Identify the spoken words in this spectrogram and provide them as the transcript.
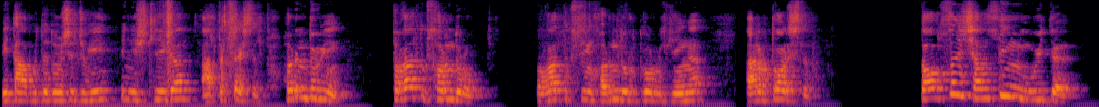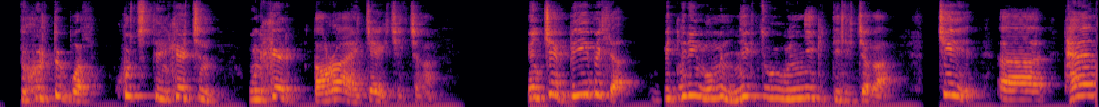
Би та бүдэд уншилж өгье. Энэ ишлэгийг алдартай ишлэл 24-ийн 6 дэх 24 6 дэх 24 дугаар бүлгийн 10 дугаар эшлэл. Зовлон шаналлын үед зөвхөрдөг бол хүч тэнхээ чинь үнэхээр дорой ажээ гэж хэлж байгаа. Энд чи Библи бидний өмнө нэг зүйл үннийг дэлгэж байгаа. Чи тайван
